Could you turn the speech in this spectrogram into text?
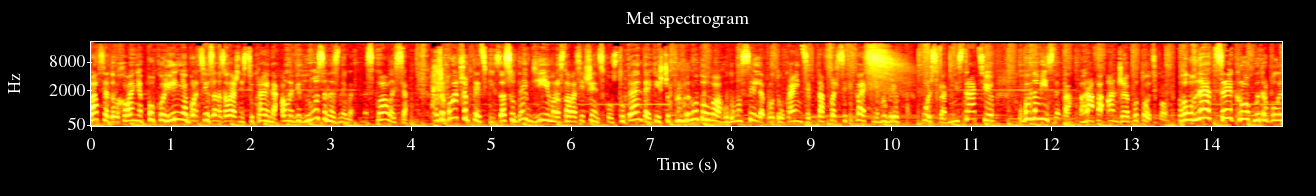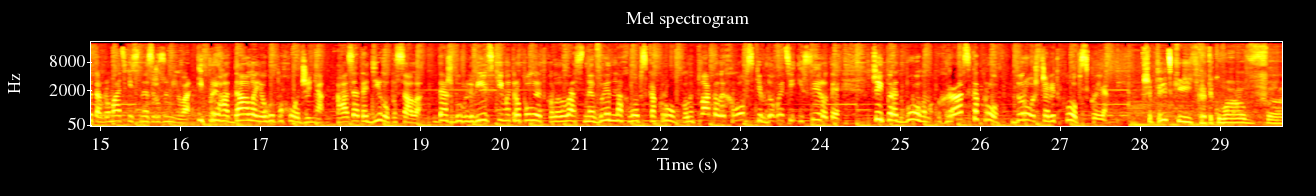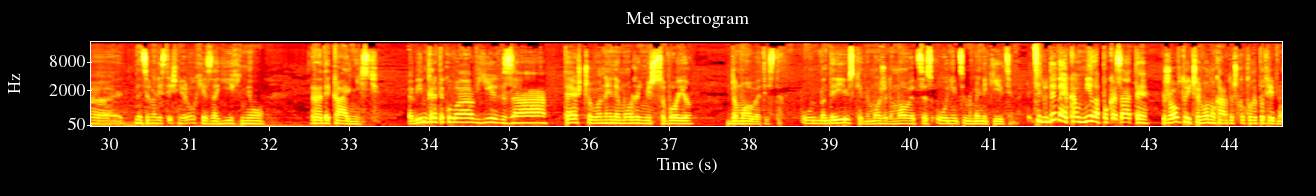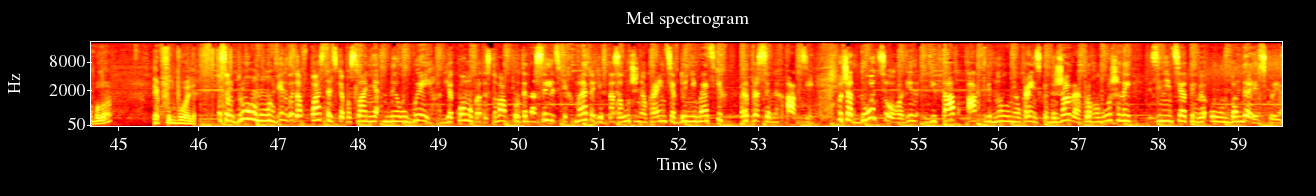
доклався до виховання покоління борців за незалежність України, але відносини з ними не склалися. Митрополит Шептицький засудив дії Мирослава Січинського, студента, який, щоб привернути увагу до насилля проти українців та фальсифікації виборів польською адміністрацією, убив намісника графа Анджея Потоцького. Головне, цей крок митрополита громадськість не зрозуміла і пригадала його походження. Газета діло писала, де ж був львівський митрополит, коли лилась невинна хлопська кров, коли плакали хлопські вдовиці і сироти, чий перед Богом графська кров дорожча від хлопської. Шептицький критикував е, націоналістичні рухи за їхню радикальність. Він критикував їх за те, що вони не можуть між собою домовитись. Там УН Бандерівський не може домовитися з унівцями, мельниківцями. Це людина, яка вміла показати жовту і червону карточку, коли потрібно було, як в футболі. У 42-му він видав пастирське послання «Не убий», в якому протестував проти насильницьких методів та залучення українців до німецьких репресивних акцій. Хоча до цього він вітав акт відновлення української держави, проголошений з ініціативи ОУН Бандерівської.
